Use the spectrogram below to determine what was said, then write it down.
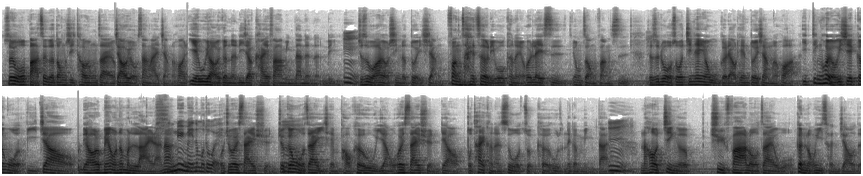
所以，我把这个东西套用在交友上来讲的话，业务要有一个能力叫开发名单的能力。嗯，就是我要有新的对象放在这里，我可能也会类似用这种方式。就是如果说今天有五个聊天对象的话，一定会有一些跟我比较聊没有那么来啦，那频率没那么多，我就会筛选，就跟我在以前跑客户一样，我会筛选掉不太可能是我准客户的那个名单。嗯，然后进而。去 follow 在我更容易成交的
